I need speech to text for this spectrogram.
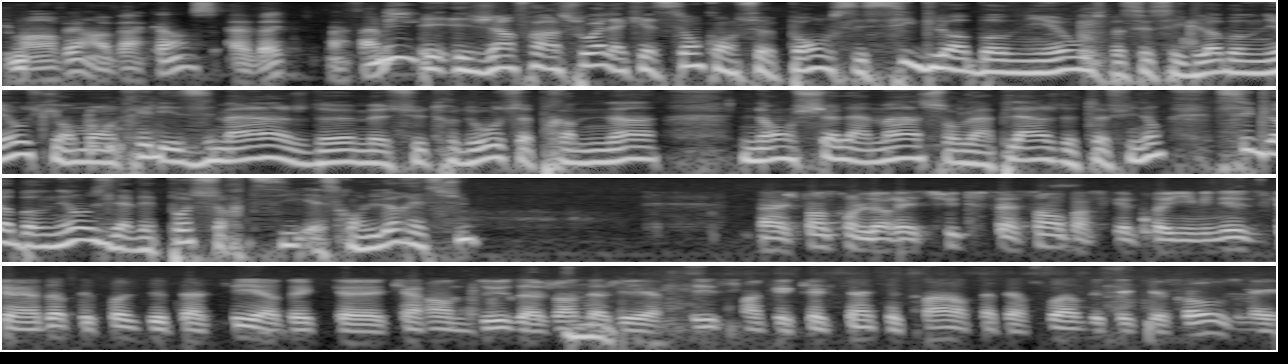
je m'en vais en vacances avec ma famille. Et, et Jean-François, la question qu'on se pose, c'est si Global News, parce que c'est Global News qui ont montré les images de M. Trudeau se promenant nonchalamment sur la plage de Tofino, si Global News ne l'avait pas sorti, est-ce qu'on l'aurait su? Ben, je pense qu'on l'aurait su de toute façon parce que le premier ministre du Canada ne peut pas se déplacer avec euh, 42 agents de la GRC sans que quelqu'un quelque part s'aperçoive de quelque chose. Mais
